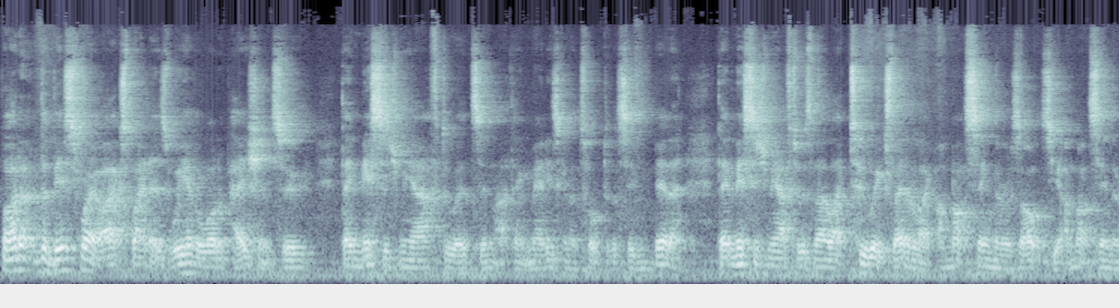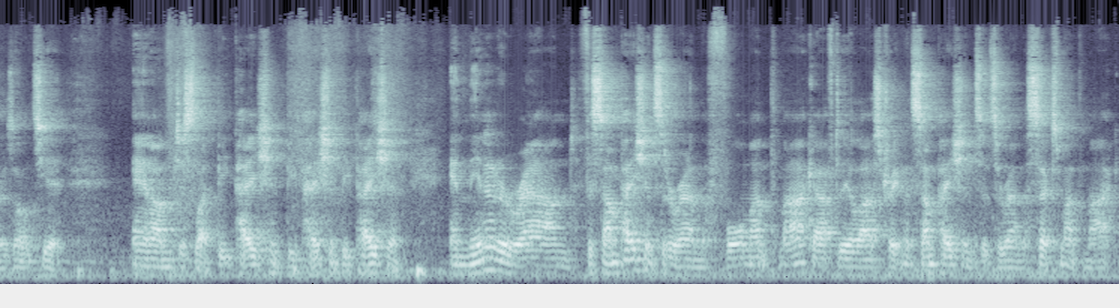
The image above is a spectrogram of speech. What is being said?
But the best way I explain it is we have a lot of patients who they message me afterwards, and I think Maddie's going to talk to this even better. They message me afterwards, and they're like two weeks later, like, I'm not seeing the results yet, I'm not seeing the results yet. And I'm just like, be patient, be patient, be patient. And then at around, for some patients, at around the four month mark after their last treatment, some patients it's around the six month mark,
